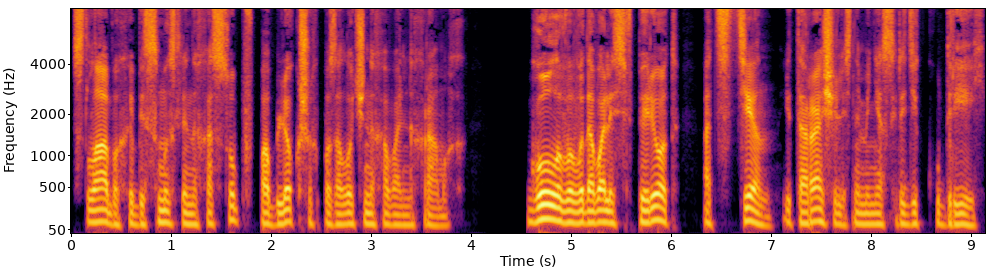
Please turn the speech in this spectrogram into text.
слабых и бессмысленных особ в поблекших позолоченных овальных рамах. Головы выдавались вперед от стен и таращились на меня среди кудрей,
